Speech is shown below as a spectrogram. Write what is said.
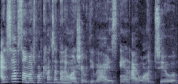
I just have so much more content that I want to share with you guys and I want to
